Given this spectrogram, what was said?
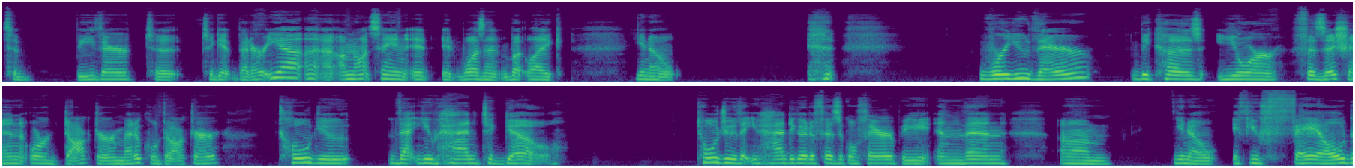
to be there to to get better? Yeah I, i'm not saying it it wasn't but like you know were you there because your physician or doctor, medical doctor, told you that you had to go, told you that you had to go to physical therapy, and then, um, you know, if you failed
